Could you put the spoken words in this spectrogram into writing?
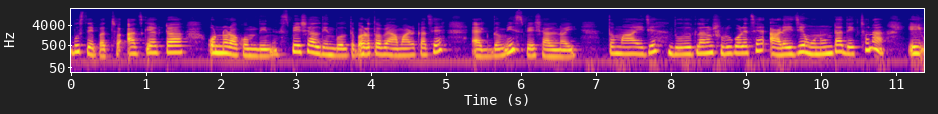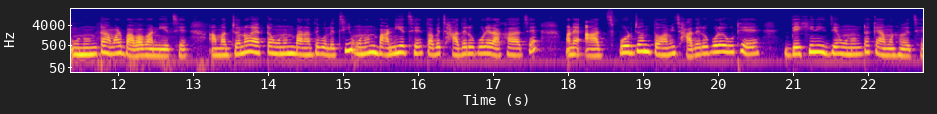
বুঝতেই পারছ? আজকে একটা অন্যরকম দিন স্পেশাল দিন বলতে পারো, তবে আমার কাছে একদমই স্পেশাল নয়। তো মা এই যে দুধ উতলানো শুরু করেছে, আর এই যে উনুনটা দেখছ না? এই উনুনটা আমার বাবা বানিয়েছে। আমার জন্যও একটা উনুন বানাতে বলেছি। উনুন বানিয়েছে, তবে ছাদের ওপরে রাখা আছে। মানে আজ পর্যন্ত আমি ছাদের ওপরে উঠে দেখিনি যে উনুনটা কেমন হয়েছে।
